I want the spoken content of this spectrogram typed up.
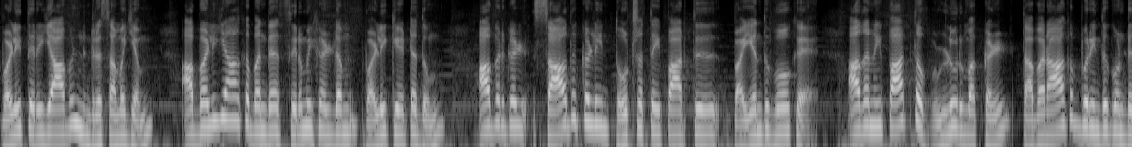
வழி தெரியாமல் நின்ற சமயம் அவ்வழியாக வந்த சிறுமிகளிடம் வழி கேட்டதும் அவர்கள் சாதுக்களின் தோற்றத்தை பார்த்து பயந்து போக அதனை பார்த்த உள்ளூர் மக்கள் தவறாக புரிந்து கொண்டு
